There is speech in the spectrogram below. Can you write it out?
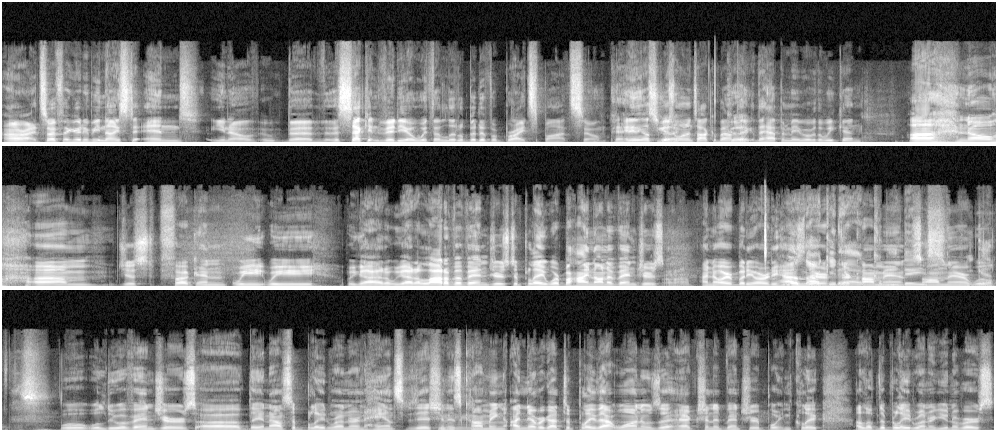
All right. So I figured it'd be nice to end, you know, the the second video with a little bit of a bright spot. So, Okay, anything else you guys want to talk about that, that happened maybe over the weekend? Uh, no. Um, just fucking. We we we got we got a lot of Avengers to play. We're behind on Avengers. Uh-huh. I know everybody already has we'll their their out. comments on there. We We'll got this. We'll we'll do Avengers. Uh, they announced a Blade Runner Enhanced Edition Mm-hmm. is coming. I never got to play that one. It was an action adventure, point and click. I love the Blade Runner universe.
